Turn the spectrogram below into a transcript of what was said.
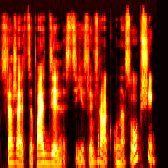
сражается по отдельности, если враг у нас общий?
